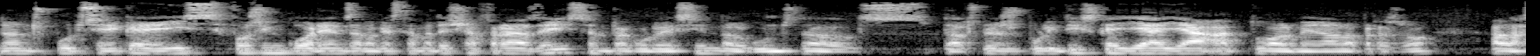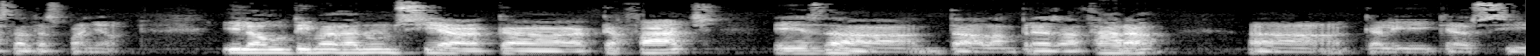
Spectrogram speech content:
doncs potser que ells fossin coherents amb aquesta mateixa frase i se'n recordessin d'alguns dels, dels presos polítics que ja hi ha actualment a la presó a l'estat espanyol. I l'última denúncia que, que faig és de, de l'empresa Zara, uh, que, li, que si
